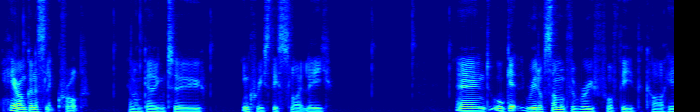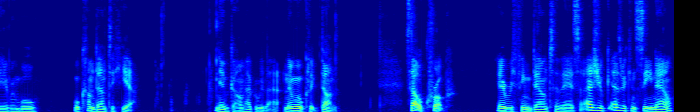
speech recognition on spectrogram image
here I'm going to select crop and I'm going to increase this slightly and we'll get rid of some of the roof of the, the car here and we'll we'll come down to here. There we go, I'm happy with that. And then we'll click done. So that'll crop everything down to there. So as you as we can see now,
